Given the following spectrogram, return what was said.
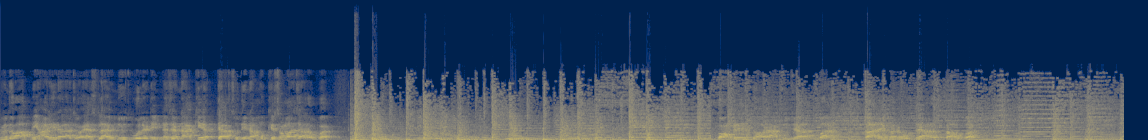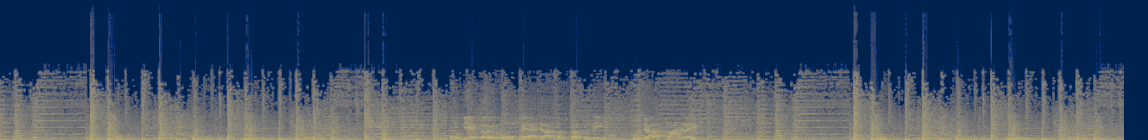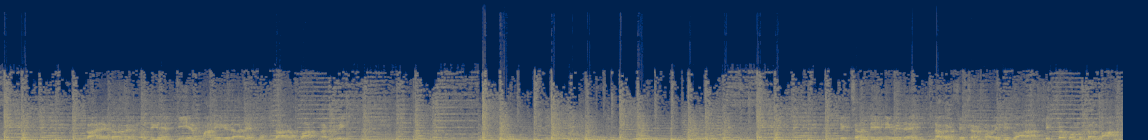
મિત્રો, આપ નિહાળી રહ્યા છો એસ લાઈવ ન્યૂઝ બુલેટિન નજર નાખીએ અત્યાર સુધીના મુખ્ય સમાચારો પર. કોંગ્રેસ દ્વારા ગુજરાત બંધ, કાર્યકરો ઉતર્યા રસ્તા ઉપર. મોદીએ કહ્યું, હું બે હજાર સત્તર સુધી ગુજરાતમાં જ રહીશ. કાર્યકરોએ મોદીને પીએમ માની લીધા છે મુખ્તાર અબ્બાસ નકવી. શિક્ષણ દિન નિમિત્તે નગર શિક્ષણ સમિતિ દ્વારા શિક્ષકોનું સન્માન.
